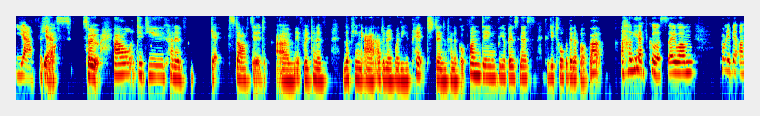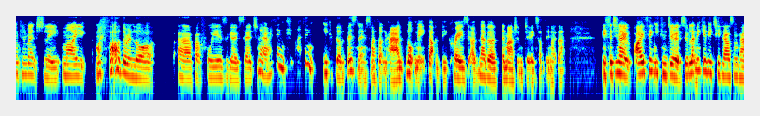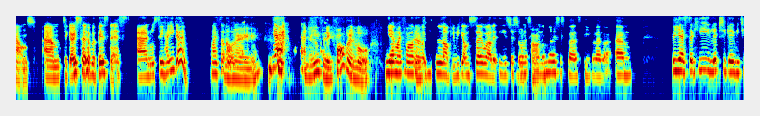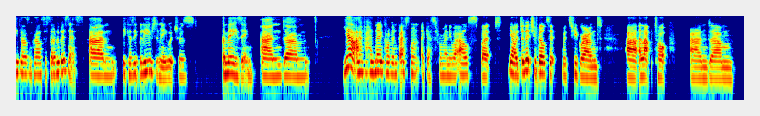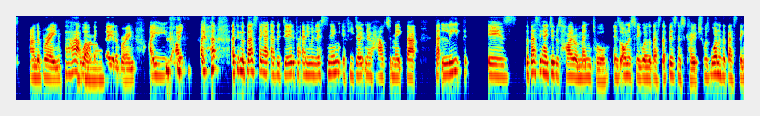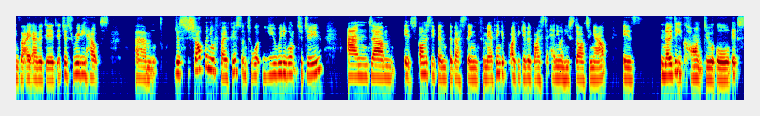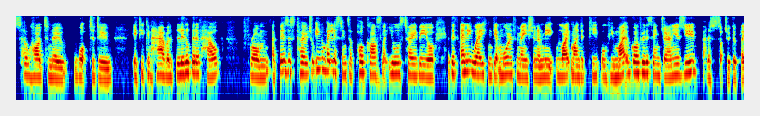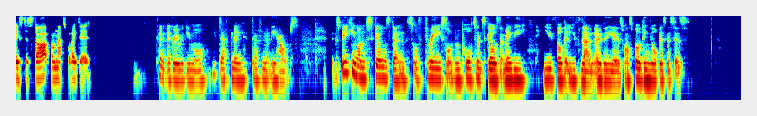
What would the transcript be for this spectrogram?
yeah, for yes. Sure. So how did you kind of get started? Um, if we're kind of looking at, I don't know whether you pitched and kind of got funding for your business. Could you talk a bit about that? Oh yeah, of course. So um probably a bit unconventionally, my my father-in-law uh, about four years ago said, you know, I think I think you could build a business. And I thought, nah, not me. That would be crazy. I've never imagined doing something like that he said, you know, I think you can do it. So let me give you two thousand pounds um, to go set up a business, and we'll see how you go. And I thought, no oh, way. yeah, amazing father-in-law. Yeah, my father, yes. he's lovely. We get on so well. He's just honestly one of the nicest first people ever. Um, but yeah, so he literally gave me two thousand pounds to set up a business, um, because he believed in me, which was amazing. And um, yeah, I've had no kind of investment, I guess, from anywhere else. But yeah, I literally built it with two grand uh, a laptop and um, and a brain. Perhaps, well, wow. I say in a brain. I, I, I think the best thing I ever did for anyone listening, if you don't know how to make that that leap, is the best thing I did was hire a mentor. Is honestly one of the best. A business coach was one of the best things that I ever did. It just really helps. Um, just sharpen your focus onto what you really want to do and um, it's honestly been the best thing for me i think if i could give advice to anyone who's starting out is know that you can't do it all. It's so hard to know what to do. If you can have a little bit of help from a business coach, or even by listening to podcasts like yours, Toby, or if there's any way you can get more information and meet like minded people who might have gone through the same journey as you, that is such a good place to start. And that's what I did. Couldn't agree with you more. Definitely, definitely helps. Speaking on skills, then, sort of three sort of important skills that maybe you feel that you've learned over the years whilst building your businesses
